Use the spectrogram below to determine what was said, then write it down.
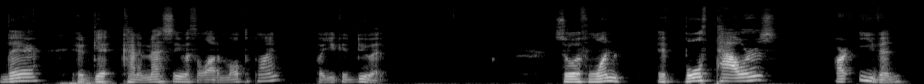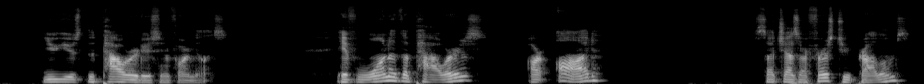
there. It would get kind of messy with a lot of multiplying, but you could do it. So if one, if both powers are even, you use the power reducing formulas. If one of the powers are odd, such as our first two problems,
